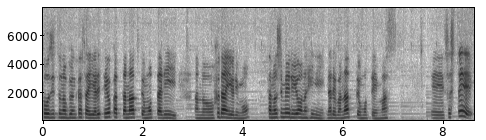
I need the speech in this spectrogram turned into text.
当日の文化祭やれてよかったなって思ったり、あの普段よりも楽しめるような日になればなって思っています。えー、そして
